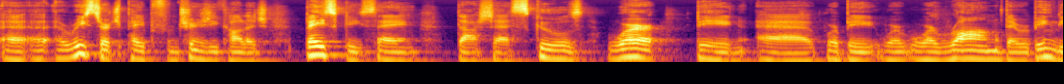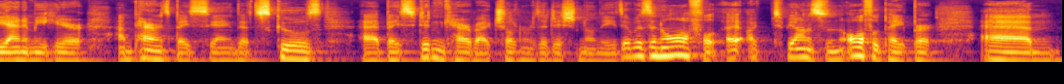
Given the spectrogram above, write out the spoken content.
a, a, research paper from Trinity College basically saying that uh, schools were being uh, were being were, were wrong. They were being the enemy here, and parents basically saying that schools uh, basically didn't care about children with additional needs. It was an awful, uh, to be honest, it was an awful paper, um,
